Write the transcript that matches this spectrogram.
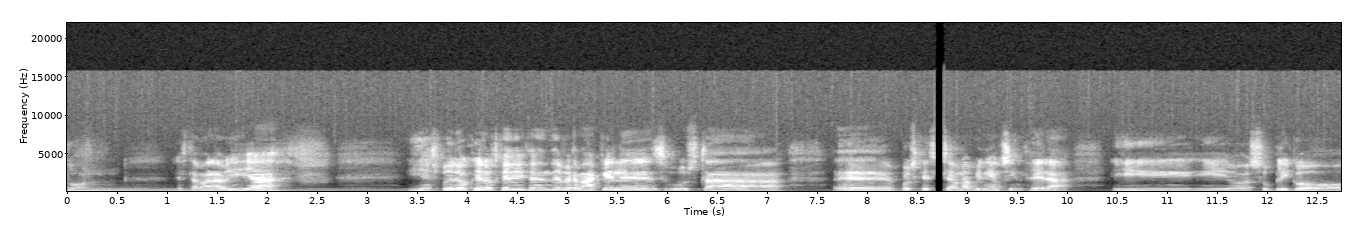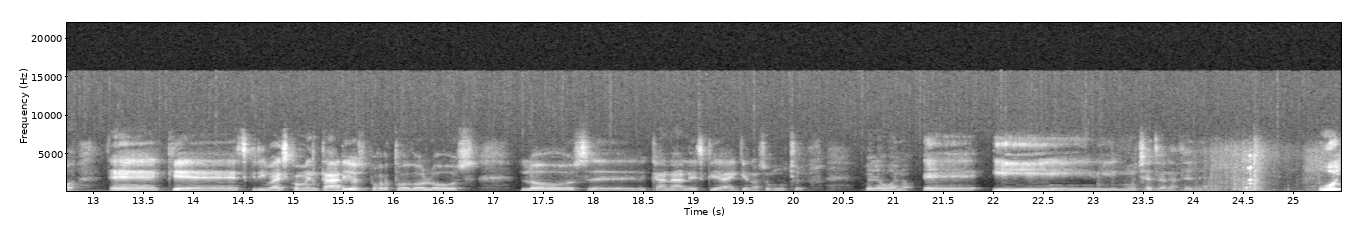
con esta maravilla. Y espero que los que dicen de verdad que les gusta, eh, pues que sea una opinión sincera. Y, os suplico eh, que escribáis comentarios por todos los, los eh, canales que hay, que no son muchos. Pero bueno, y muchas gracias. Oi?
